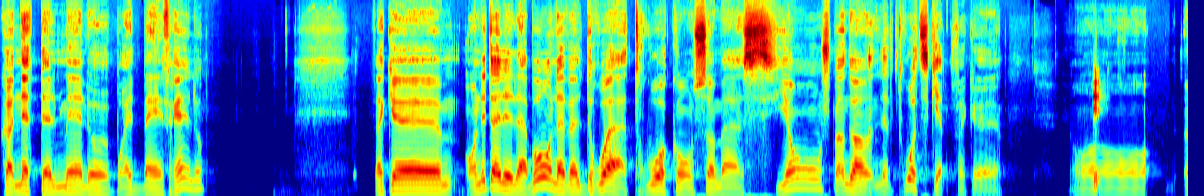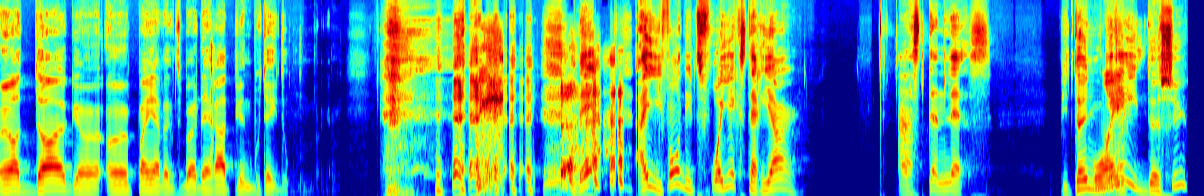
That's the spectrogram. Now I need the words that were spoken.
connais tellement, là, pour être bien franc, là. Fait que, euh, on est allé là-bas, on avait le droit à trois consommations, je pense, non, trois tickets. Fait que, on- un hot dog, un, un pain avec du beurre d'érable, puis une bouteille d'eau. Mais, hey, ils font des petits foyers extérieurs en stainless. Puis t'as une Ouais. grille dessus.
